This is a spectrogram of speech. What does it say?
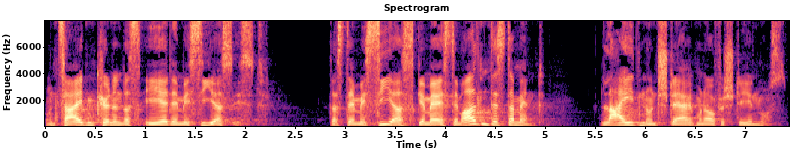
und zeigen können, dass er der Messias ist. Dass der Messias gemäß dem Alten Testament leiden und sterben und auferstehen muss.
